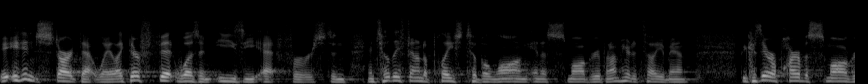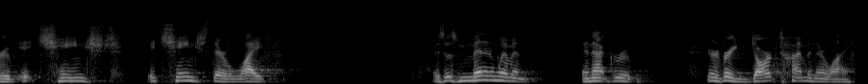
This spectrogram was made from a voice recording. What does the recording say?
it, it, didn't start that way. Like their fit wasn't easy at first and, until they found a place to belong in a small group. And I'm here to tell you, man, because they were part of a small group, it changed, it changed their life. As those men and women in that group, in a very dark time in their life,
